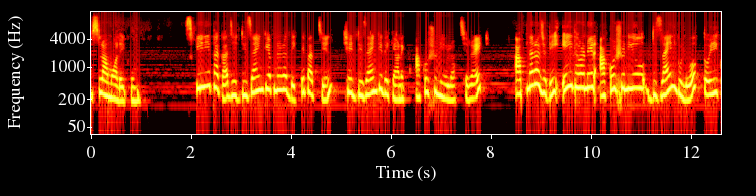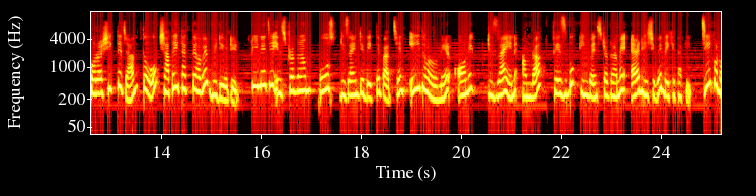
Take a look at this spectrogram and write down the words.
আসসালামু আলাইকুম। স্ক্রিনে থাকা যে ডিজাইনটি আপনারা দেখতে পাচ্ছেন, সেই ডিজাইনটি দেখে অনেক আকর্ষণীয় লাগছে রাইট আপনারা যদি এই ধরনের আকর্ষণীয় ডিজাইনগুলো তৈরি করা শিখতে চান, তো সাথেই থাকতে হবে ভিডিওটির। স্ক্রিনে যে ইনস্টাগ্রাম পোস্ট ডিজাইনটি দেখতে পাচ্ছেন, এই ধরনের অনেক ডিজাইন আমরা ফেসবুক কিংবা ইনস্টাগ্রামে অ্যাড হিসেবে দেখে থাকি। যে কোনো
